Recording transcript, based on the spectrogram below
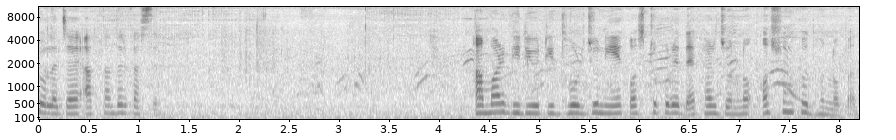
চলে যায় আপনাদের কাছে। আমার ভিডিওটি ধৈর্য নিয়ে কষ্ট করে দেখার জন্য অসংখ্য ধন্যবাদ।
